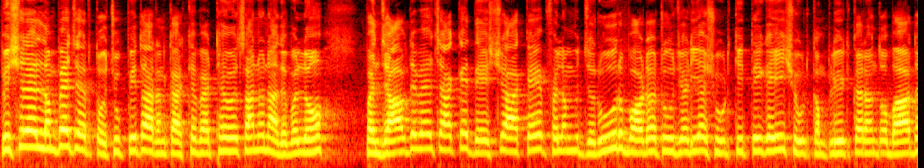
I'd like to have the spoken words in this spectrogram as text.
ਪਿਛਲੇ ਲੰਬੇ ਚਿਰ ਤੋਂ ਚੁੱਪੀ ਧਾਰਨ ਕਰਕੇ ਬੈਠੇ ਹੋਏ ਸਨ। ਉਹਨਾਂ ਦੇ ਵੱਲੋਂ ਪੰਜਾਬ ਦੇ ਵਿੱਚ ਆ ਕੇ, ਦੇਸ਼ 'ਚ ਆ ਕੇ ਫਿਲਮ ਜ਼ਰੂਰ ਬਾਰਡਰ 2 ਜਿਹੜੀ ਆ ਸ਼ੂਟ ਕੀਤੀ ਗਈ। ਸ਼ੂਟ ਕੰਪਲੀਟ ਕਰਨ ਤੋਂ ਬਾਅਦ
